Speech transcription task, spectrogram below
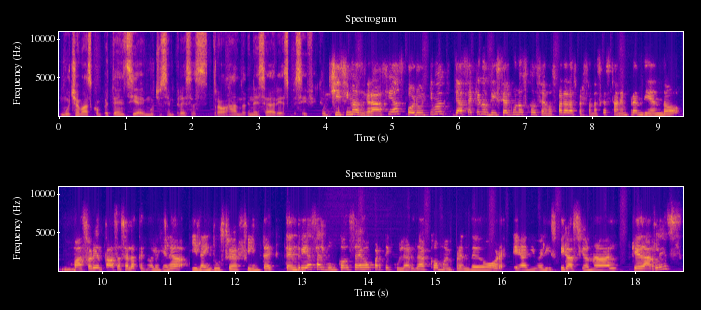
mucha más competencia y muchas empresas trabajando en esa área específica. Muchísimas gracias. Por último, ya sé que nos diste algunos consejos para las personas que están emprendiendo más orientadas hacia la tecnología y la industria fintech. ¿Tendrías algún consejo particular ya como emprendedor eh, a nivel inspiracional que darles?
